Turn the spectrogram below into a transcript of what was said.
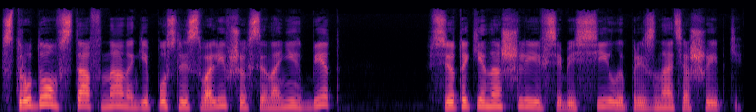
с трудом встав на ноги после свалившихся на них бед, все-таки нашли в себе силы признать ошибки,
